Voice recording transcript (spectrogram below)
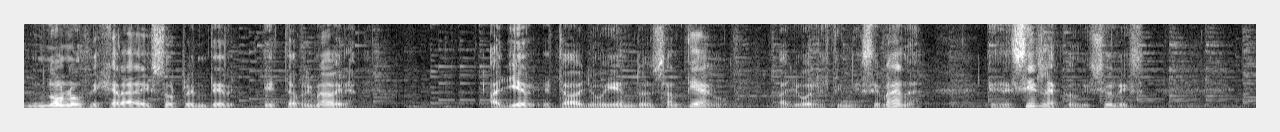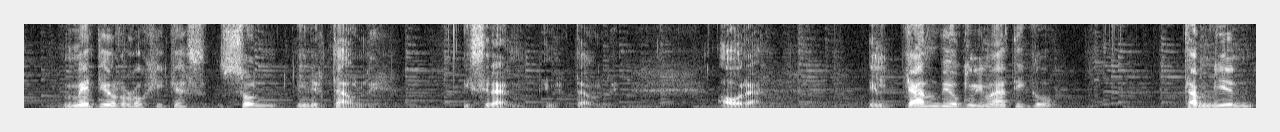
no nos dejará de sorprender esta primavera. Ayer estaba lloviendo en Santiago, va a llover el fin de semana. Es decir, las condiciones meteorológicas son inestables y serán inestables. Ahora, el cambio climático también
